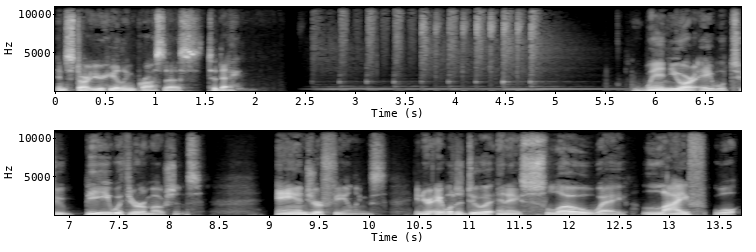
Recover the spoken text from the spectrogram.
and start your healing process today. When you are able to be with your emotions and your feelings, and you're able to do it in a slow way, life will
